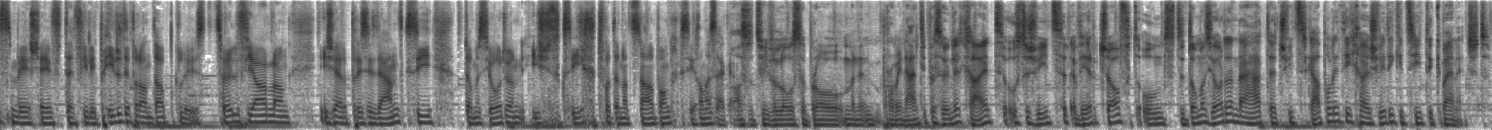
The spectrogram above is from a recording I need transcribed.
SNB-Chef Philipp Hildebrand abgelöst. Zwölf Jahre lang ist er Präsident gewesen. Thomas Jordan ist das Gesicht der Nationalbank gewesen, kann man sagen. Also zweifellos eine prominente Persönlichkeit aus der Schweizer Wirtschaft und der Thomas Jordan der hat die Schweizer Geldpolitik in schwierigen Zeiten gemanagt.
